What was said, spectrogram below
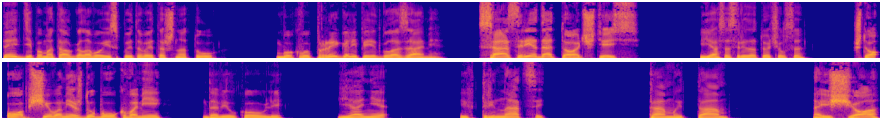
Тедди помотал головой, испытывая тошноту. Буквы прыгали перед глазами. «Сосредоточьтесь!» Я сосредоточился. «Что общего между буквами?» — давил Коули. «Я не...» Их тринадцать. Там и там. А еще?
